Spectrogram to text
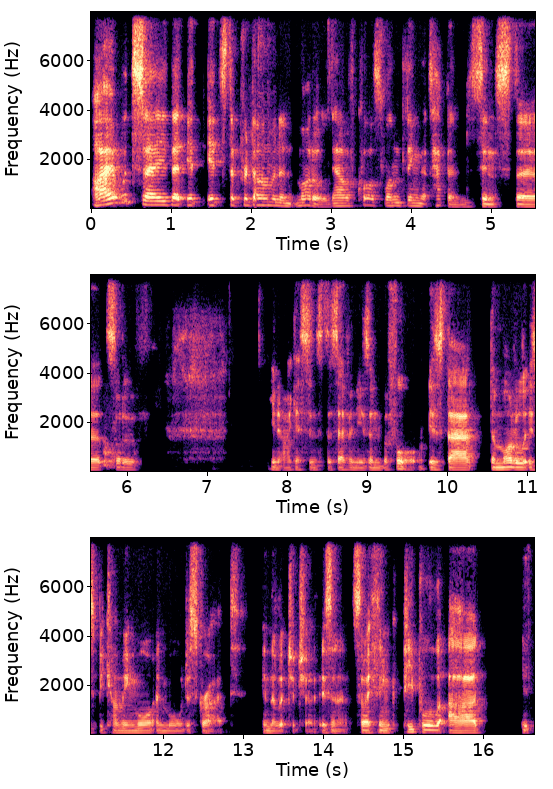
I would say that it, it's the predominant model. Now, of course, one thing that's happened since the sort of, you know, I guess since the 70s and before is that the model is becoming more and more described in the literature, isn't it? So I think people are it,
